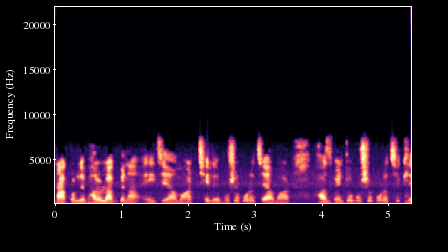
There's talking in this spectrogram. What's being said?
না করলে ভালো লাগবে না। এই যে আমার ছেলে বসে পড়েছে, আমার হাজবেন্ডও বসে পড়েছে খেতে।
